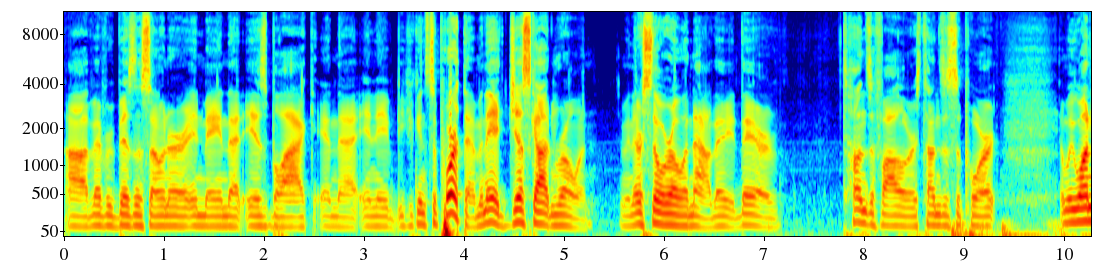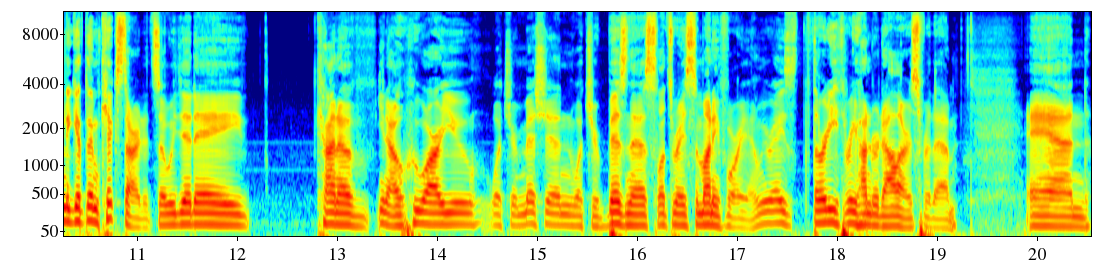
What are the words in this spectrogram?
uh, of every business owner in Maine that is black, and that and if you can support them, and they had just gotten rolling. I mean, they're still rolling now. They they are tons of followers, tons of support, and we wanted to get them kickstarted. So we did a kind of you know who are you, what's your mission, what's your business? Let's raise some money for you, and we raised thirty three hundred dollars for them, and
